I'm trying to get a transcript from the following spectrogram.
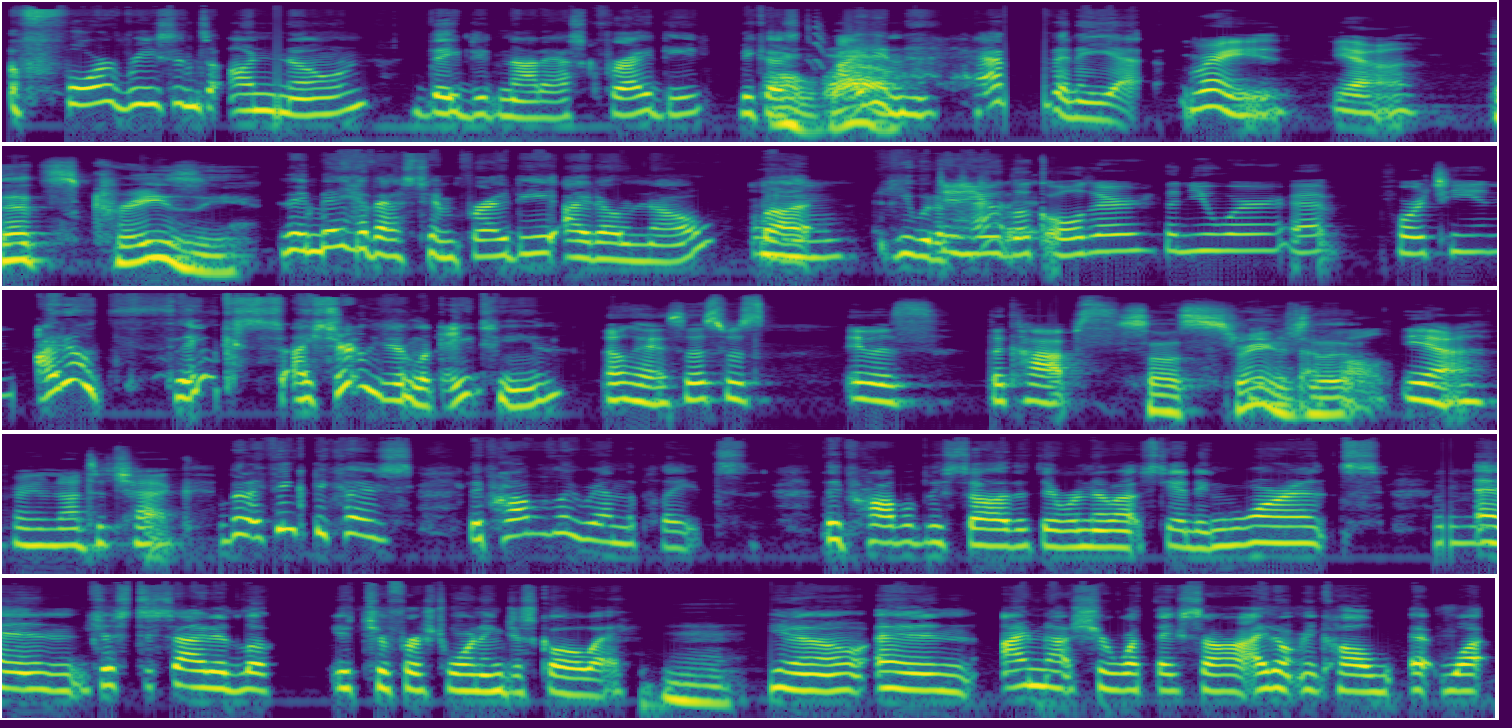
for reasons unknown they did not ask for id because Oh, i didn't have any yet right. Yeah. That's crazy. They may have asked him for ID. I don't know, but Mhm. he would have. Did you had look it. older than you were at 14? I don't think. So. I certainly didn't look eighteen. Okay, so this was it was the cops. So it's strange that fault. Yeah, for him not to check. But I think because they probably ran the plates, they probably saw that there were no outstanding warrants, and just decided, look, it's your first warning. Just go away. Hmm. You know. And I'm not sure what they saw. I don't recall at what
